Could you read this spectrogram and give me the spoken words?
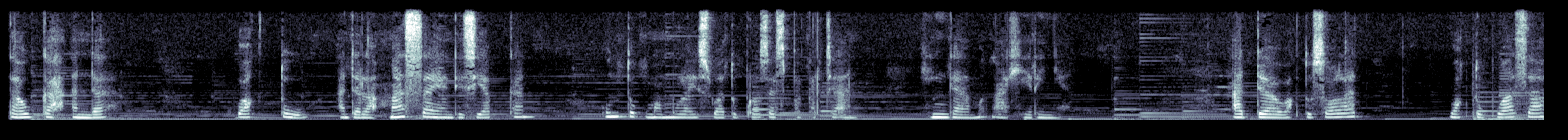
Tahukah Anda, waktu adalah masa yang disiapkan untuk memulai suatu proses pekerjaan hingga mengakhirinya. Ada waktu sholat, waktu puasa,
